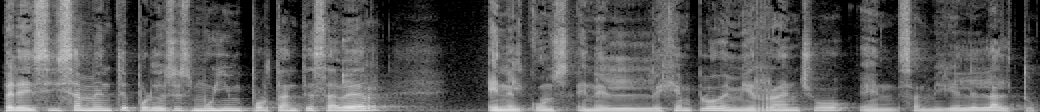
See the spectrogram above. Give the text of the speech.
Precisamente por eso es muy importante saber, en el, en el ejemplo de mi rancho en San Miguel el Alto,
